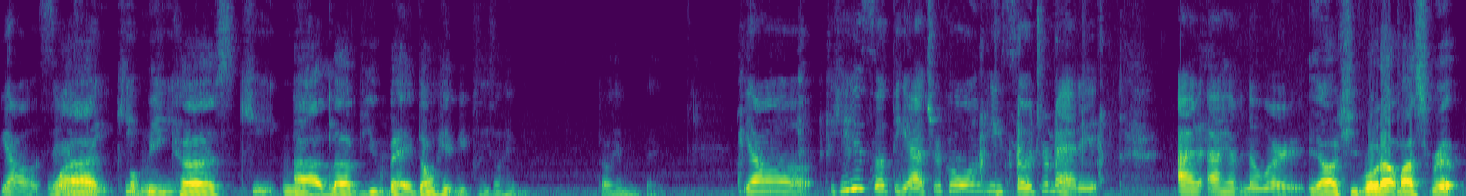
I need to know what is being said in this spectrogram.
Y'all seriously Why? keep Oh, me. because keep me. I love you, babe. Don't hit me, please. Don't hit me. Don't hit me, babe. Y'all, he is so theatrical. He's so dramatic. I I have no words. Y'all, she wrote out my script.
